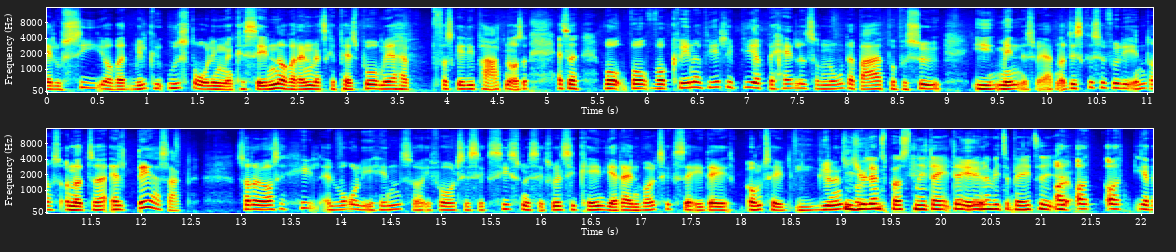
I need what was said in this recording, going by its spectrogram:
jalousi og hvilken udstråling man kan sende, og hvordan man skal passe på med at have forskellige partnere. Også. Altså, hvor, hvor, hvor kvinder virkelig bliver behandlet som nogen, der bare er på besøg i mændenes verden. Og det skal selvfølgelig ændres. Og når alt det er sagt, så er der jo også helt alvorlige hændelser i forhold til sexisme, seksuel chikane. Ja, der er en voldtægtssag i dag omtalt i Jyllandsposten. I Jyllandsposten i dag, den øh, vender vi tilbage til. Ja. Og, og, og jeg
